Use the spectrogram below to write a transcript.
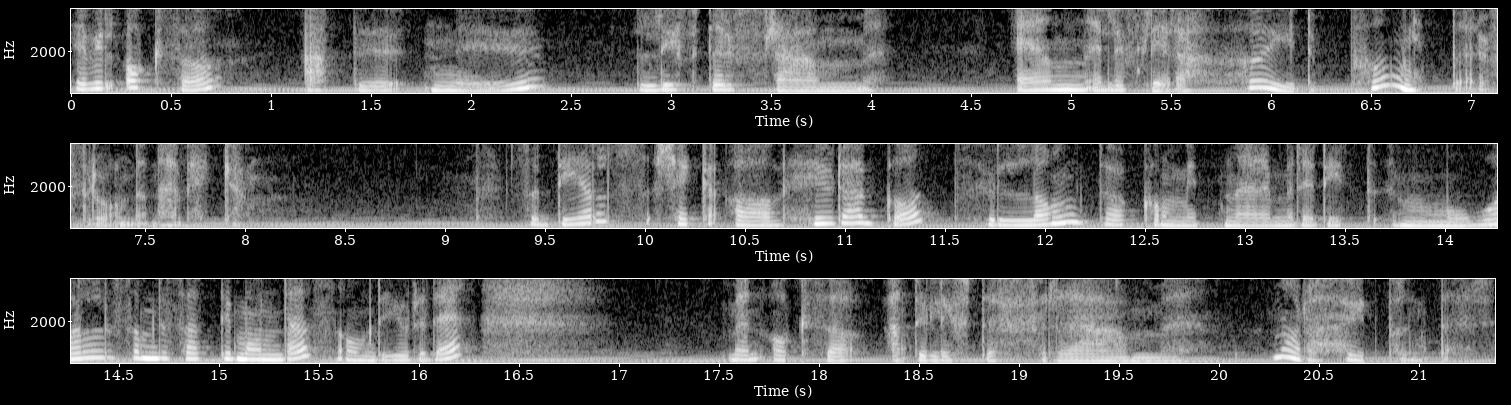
Jag vill också att du nu lyfter fram en eller flera höjdpunkter från den här veckan. Så dels checka av hur det har gått, hur långt du har kommit närmare ditt mål som du satt i måndags, om du gjorde det. Men också att du lyfter fram några höjdpunkter.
